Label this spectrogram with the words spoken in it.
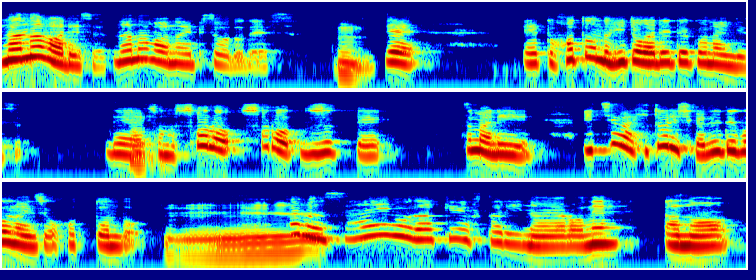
7話です。7話のエピソードです。うん。で、えっと、ほとんど人が出てこないんです。で、うんそのソロ、ソロ図って、つまり、1話1人しか出てこないんですよ、ほとんど。多分最後だけ2人なんやろうね。あの、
